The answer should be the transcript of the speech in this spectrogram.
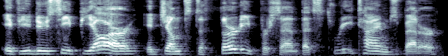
If you do CPR, it jumps to 30%. That's three times better.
